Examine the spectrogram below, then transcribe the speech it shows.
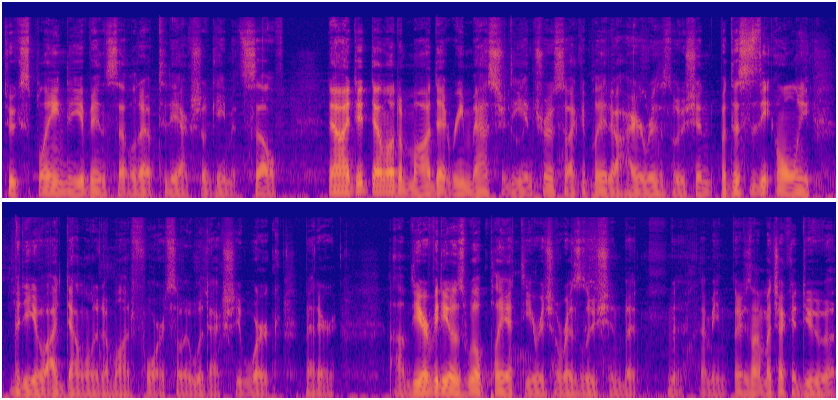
to explain the events that led up to the actual game itself. Now I did download a mod that remastered the intro so I could play it at a higher resolution, but this is the only video I downloaded a mod for, so it would actually work better. Um, the other videos will play at the original resolution, but I mean, there's not much I could do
